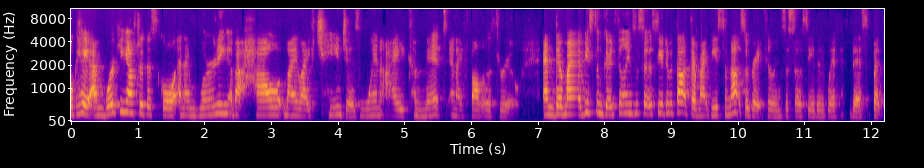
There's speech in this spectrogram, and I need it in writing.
okay, I'm working after this goal and I'm learning about how my life changes when I commit and I follow through. And there might be some good feelings associated with that. There might be some not so great feelings associated with this, but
